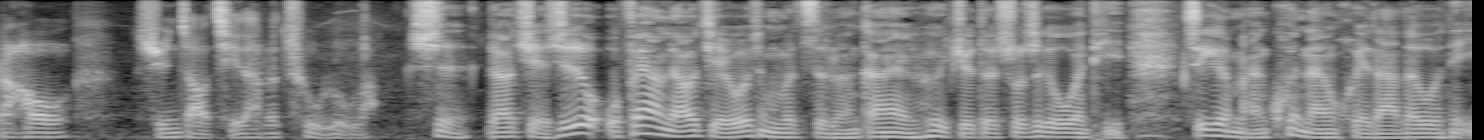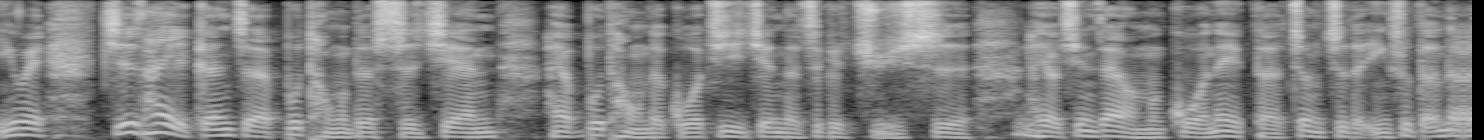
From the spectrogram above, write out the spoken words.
然后寻找其他的出路吧。是了解，其实我非常了解为什么子伦刚才会觉得说这个问题是一个蛮困难回答的问题，因为其实他也跟着不同的时间，还有不同的国际间的这个局势，还有现在我们国内的政治的因素等等，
